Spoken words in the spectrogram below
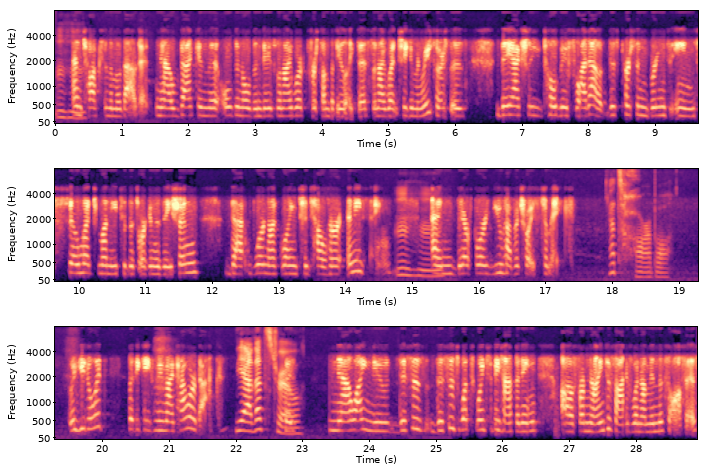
mm-hmm. and talk to them about it. Now, back in the olden, olden days when I worked for somebody like this and I went to human resources, they actually told me flat out, this person brings in so much money to this organization that we're not going to tell her anything. Mm-hmm. And therefore, you have a choice to make. That's horrible. Well, you know what? But it gave me my power back. Yeah, that's true now I knew this is this is what's going to be happening uh, from nine to five when I'm in this office,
